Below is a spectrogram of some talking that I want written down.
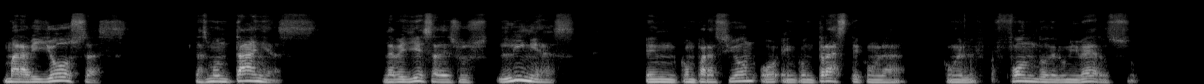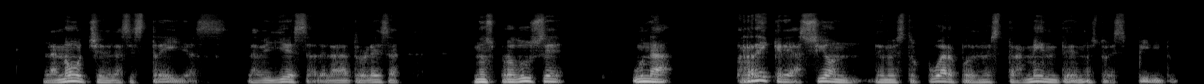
maravillosas, las montañas, la belleza de sus líneas en comparación o en contraste con la con el fondo del universo, la noche de las estrellas, la belleza de la naturaleza, nos produce una recreación de nuestro cuerpo, de nuestra mente, de nuestro espíritu.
